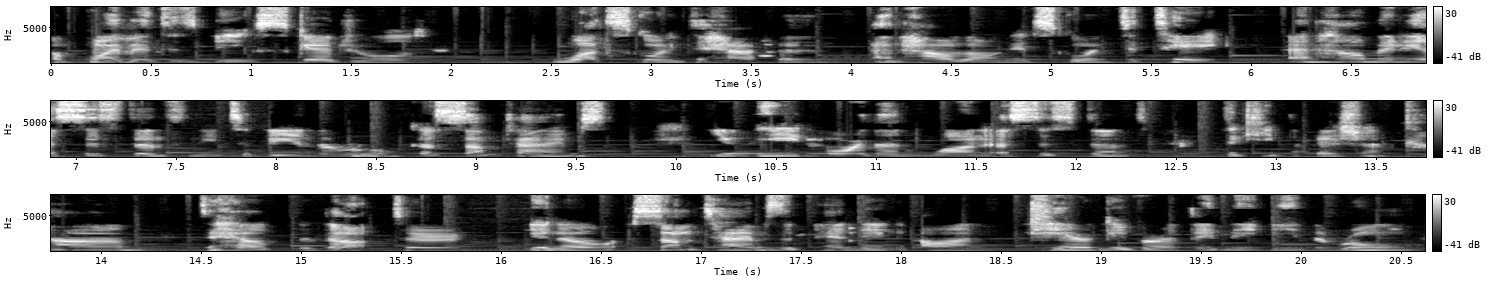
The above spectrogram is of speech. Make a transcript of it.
appointment is being scheduled, what's going to happen, and how long it's going to take, and how many assistants need to be in the room. Because sometimes you need more than one assistant to keep the patient calm, to help the doctor, you know, sometimes depending on caregiver, they may be in the room.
